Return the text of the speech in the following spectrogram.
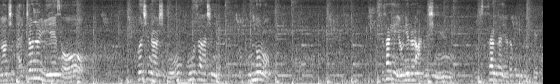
영암시 발전을 위해서 헌신하시고 봉사하신 공로로 세상에 영예를 안으신 수상자 여러분들께도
